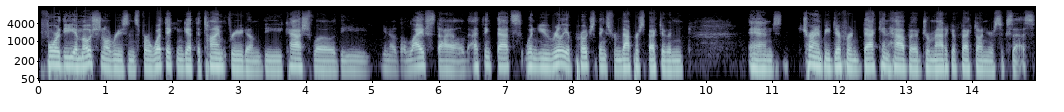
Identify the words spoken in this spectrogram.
for the emotional reasons for what they can get the time freedom the cash flow the you know the lifestyle i think that's when you really approach things from that perspective and and try and be different, that can have a dramatic effect on your success.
